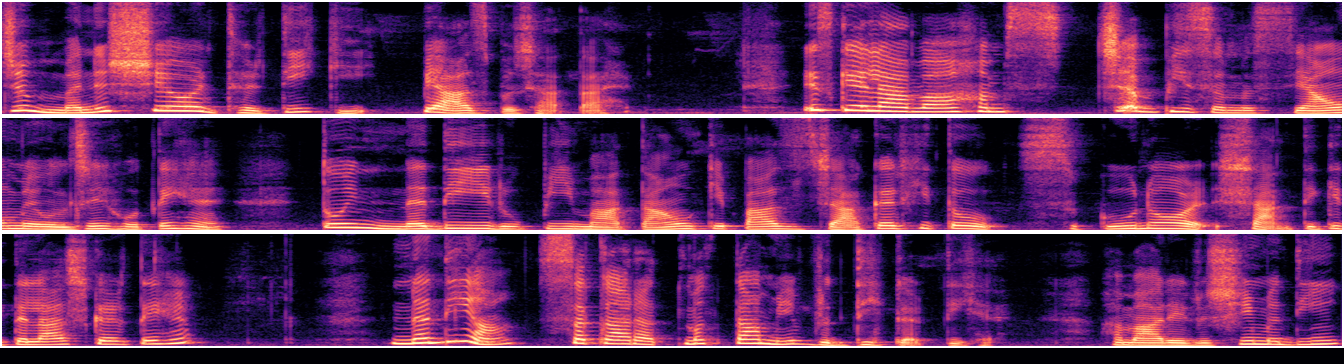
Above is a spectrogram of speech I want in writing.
जो मनुष्य और धरती की प्यास बुझाता है। इसके अलावा हम जब भी समस्याओं में उलझे होते हैं तो इन नदी रूपी माताओं के पास जाकर ही तो सुकून और शांति की तलाश करते हैं। नदियाँ सकारात्मकता में वृद्धि करती है। हमारे ऋषि मदी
